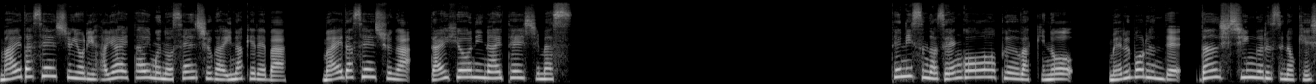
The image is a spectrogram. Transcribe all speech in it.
前田選手より速いタイムの選手がいなければ、前田選手が代表に内定します。テニスの全豪オープンは昨日、メルボルンで男子シングルスの決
